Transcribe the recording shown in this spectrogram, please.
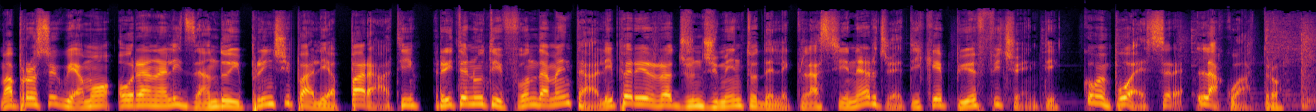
Ma proseguiamo ora analizzando i principali apparati ritenuti fondamentali per il raggiungimento delle classi energetiche più efficienti, come può essere la 4.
